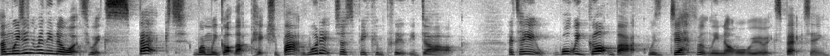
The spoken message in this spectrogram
And we didn't really know what to expect when we got that picture back. Would it just be completely dark? I tell you, what we got back was definitely not what we were expecting.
